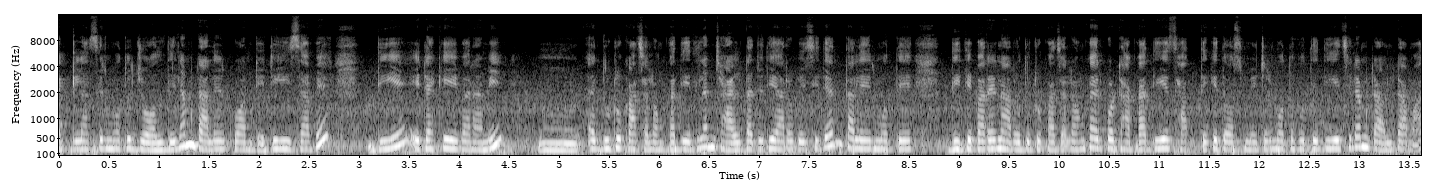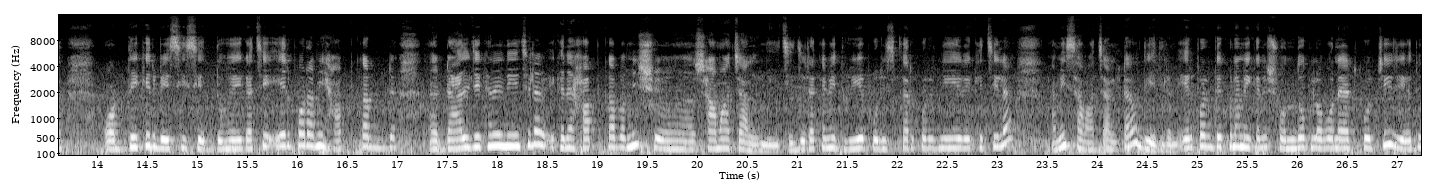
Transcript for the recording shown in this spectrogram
এক গ্লাসের মতো জল দিলাম ডালের কোয়ান্টিটি হিসাবে। দিয়ে এটাকে এবার আমি দুটো কাঁচা লঙ্কা দিয়ে দিলাম। ঝালটা যদি আরও বেশি দেন তাহলে এর মধ্যে দিতে পারেন আরও দুটো কাঁচা লঙ্কা। এরপর ঢাকা দিয়ে সাত থেকে দশ মিনিটের মতো হতে দিয়েছিলাম। ডালটা আমার অর্ধেকের বেশি সেদ্ধ হয়ে গেছে। এরপর আমি হাফ কাপ ডাল যেখানে নিয়েছিলাম, এখানে হাফ কাপ আমি সামা চাল নিয়েছি, যেটাকে আমি ধুয়ে পরিষ্কার করে নিয়ে রেখেছিলাম। আমি সামা চালটাও দিয়ে দিলাম। এরপর দেখুন আমি এখানে সন্দক লবণ অ্যাড করছি। যেহেতু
